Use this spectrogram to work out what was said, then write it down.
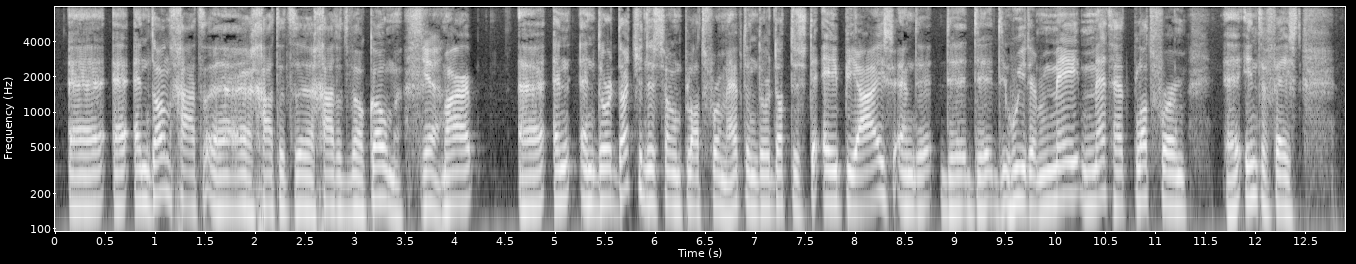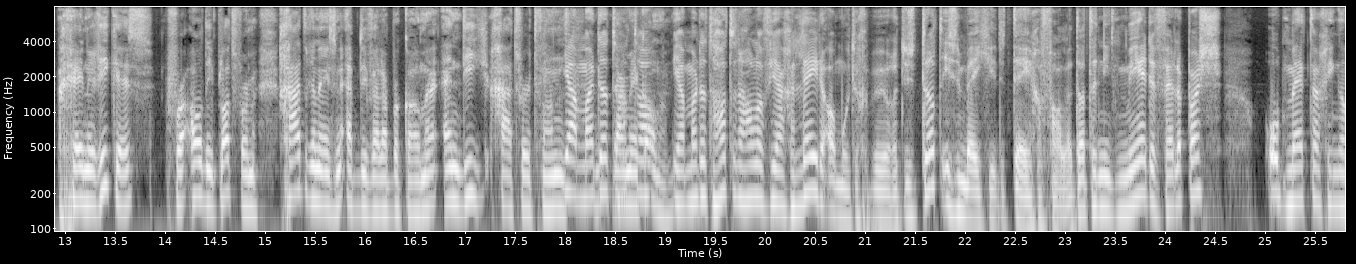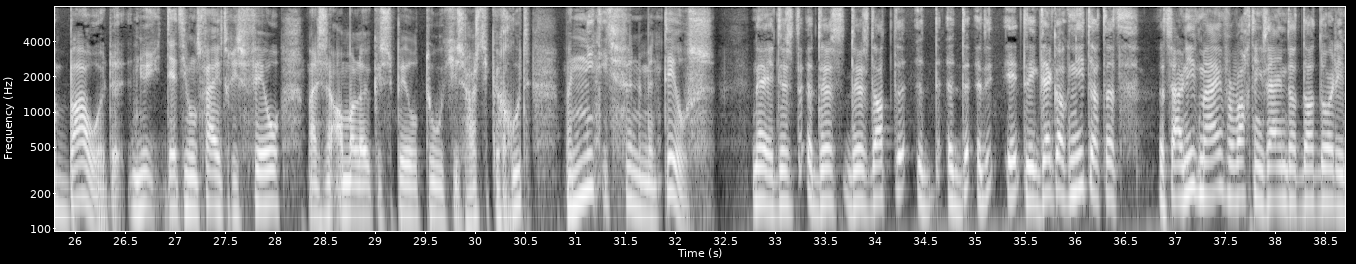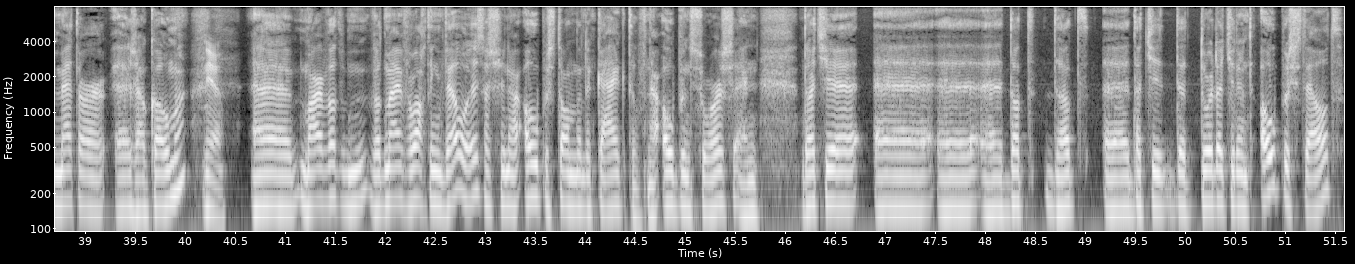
en dan gaat, gaat, het, gaat het wel komen. Ja. Maar uh, en, en doordat je dus zo'n platform hebt en doordat dus de API's en de, de, de, de hoe je ermee met het platform uh, interface generiek is voor al die platformen, gaat er ineens een app developer komen en die gaat soort van ja, maar dat daarmee al, komen. Ja, maar dat had een half jaar geleden al moeten gebeuren. Dus dat is een beetje de tegenvallen. Dat er niet meer developers op Meta gingen bouwen. De, nu, 1350 is veel, maar er zijn allemaal leuke speeltoeltjes, hartstikke goed. Maar niet iets fundamenteels. Nee, dus, dus, dus dat. Ik denk ook niet dat het. Het zou niet mijn verwachting zijn dat dat door die matter uh, zou komen. Ja. Uh, maar wat, wat mijn verwachting wel is, als je naar open standaarden kijkt of naar open source, en dat je uh, dat, dat, dat je dat doordat je het openstelt,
